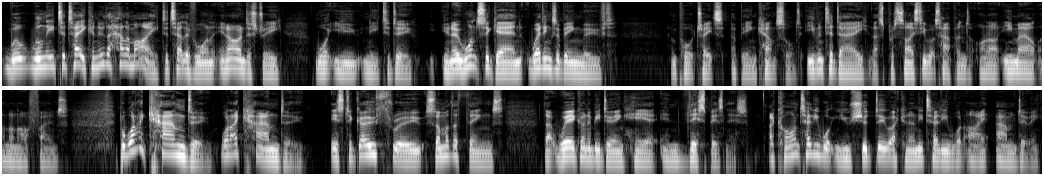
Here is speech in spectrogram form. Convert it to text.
will, will need to take? And who the hell am I to tell everyone in our industry what you need to do? You know, once again, weddings are being moved and portraits are being cancelled. Even today, that's precisely what's happened on our email and on our phones. But what I can do, what I can do, is to go through some of the things that we're going to be doing here in this business. I can't tell you what you should do, I can only tell you what I am doing.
